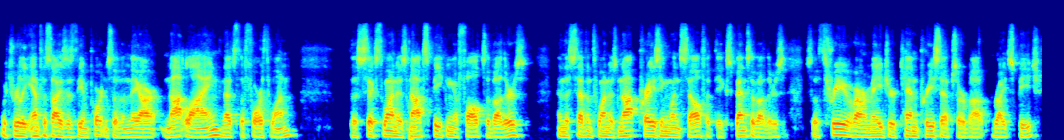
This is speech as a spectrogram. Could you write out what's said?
which really emphasizes the importance of them. They are not lying, that's the fourth one. The sixth one is not speaking of faults of others. And the seventh one is not praising oneself at the expense of others. So, three of our major 10 precepts are about right speech.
